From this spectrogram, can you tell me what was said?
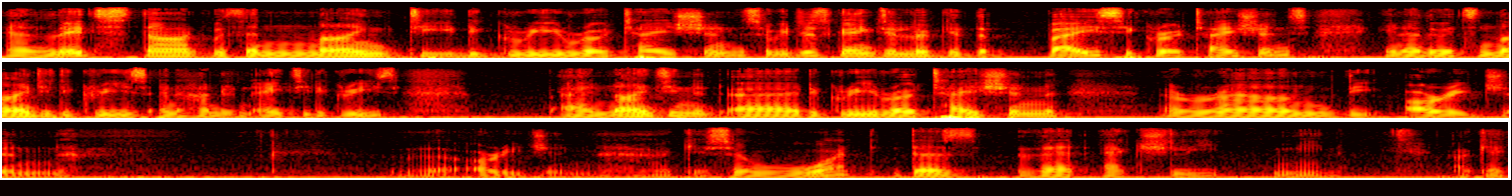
and let's start with a 90 degree rotation so we're just going to look at the basic rotations in other words 90 degrees and 180 degrees a 19 uh, degree rotation around the origin. The origin. Okay so what does that actually mean? Okay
